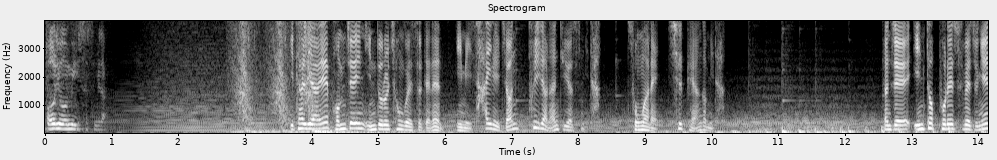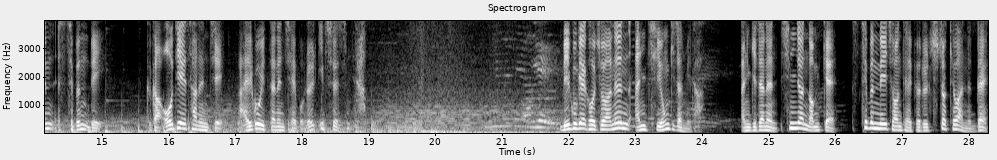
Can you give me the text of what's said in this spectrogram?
어려움이 있었습니다. 이탈리아에 범죄인 인도를 청구했을 때는 이미 4일 전 풀려난 뒤였습니다. 송환에 실패한 겁니다. 현재 인터폴에 수배 중인 스티븐 리. 그가 어디에 사는지 알고 있다는 제보를 입수했습니다. 미국에 거주하는 안치용 기자입니다. 안 기자는 10년 넘게 스티븐 리 전 대표를 추적해 왔는데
